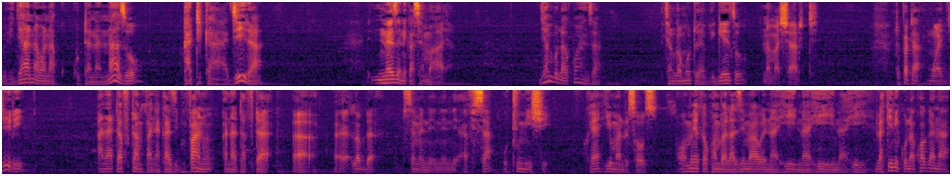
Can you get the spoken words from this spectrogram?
vijana wanakutana nazo katika ajira naweza nikasema haya. Jambo la kwanza changamoto ya vigezo na masharti utapata mwajiri anatafuta mfanyakazi mfano anatafuta uh, uh, labda tuseme ni, ni, ni afisa utumishi okay? human resource wameweka kwamba lazima awe na hii na hii na hii lakini kuna kwaga na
